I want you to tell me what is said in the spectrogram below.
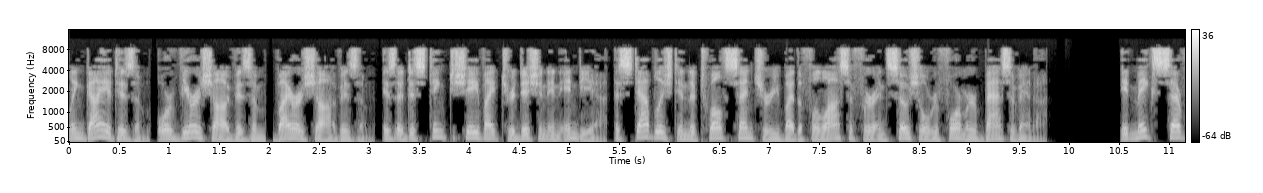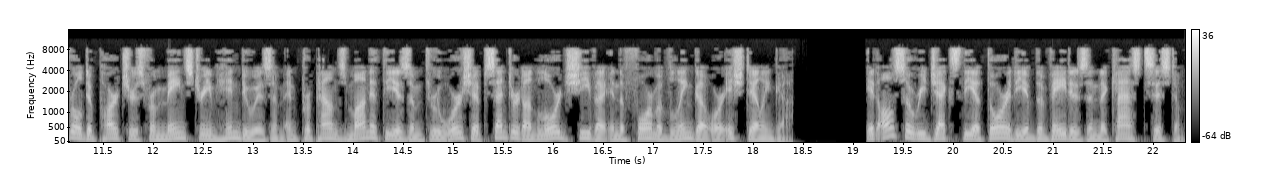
Lingayatism, or Virashaivism, Virashaivism, is a distinct Shaivite tradition in India, established in the 12th century by the philosopher and social reformer Basavana. It makes several departures from mainstream Hinduism and propounds monotheism through worship centered on Lord Shiva in the form of linga or Ishtalinga. It also rejects the authority of the Vedas and the caste system.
